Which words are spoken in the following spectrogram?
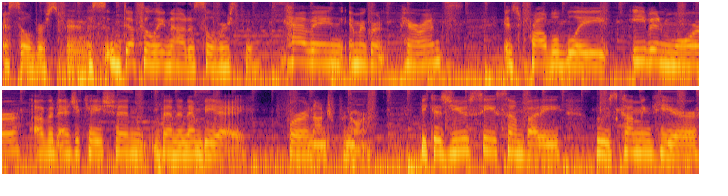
a silver spoon. A, definitely not a silver spoon. Having immigrant parents is probably even more of an education than an MBA for an entrepreneur because you see somebody who's coming here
